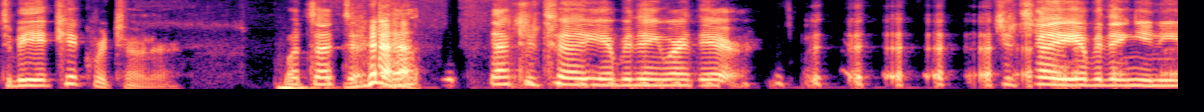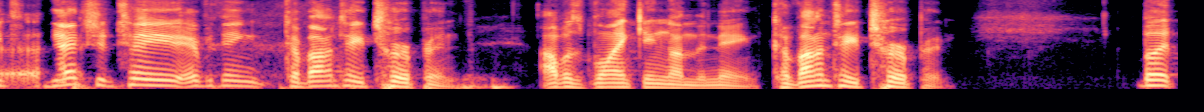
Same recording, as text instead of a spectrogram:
to be a kick returner. What's that? that, that should tell you everything right there. That should tell you everything you need. That should tell you everything. KaVontae Turpin. I was blanking on the name. KaVontae Turpin. But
